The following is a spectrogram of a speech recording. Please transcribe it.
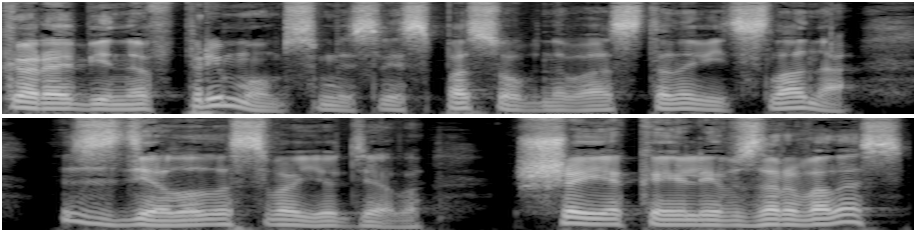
карабина в прямом смысле способного остановить слона, сделала свое дело — Шея Кейли взорвалась,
